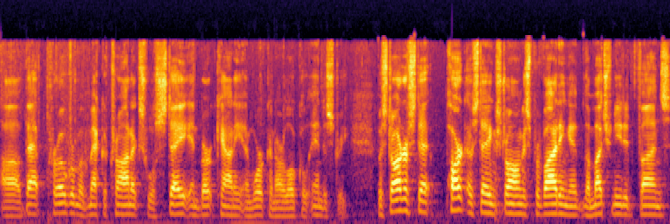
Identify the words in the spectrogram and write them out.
uh, that program of mechatronics will stay in Burke County and work in our local industry. But part of staying strong is providing the much-needed funds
